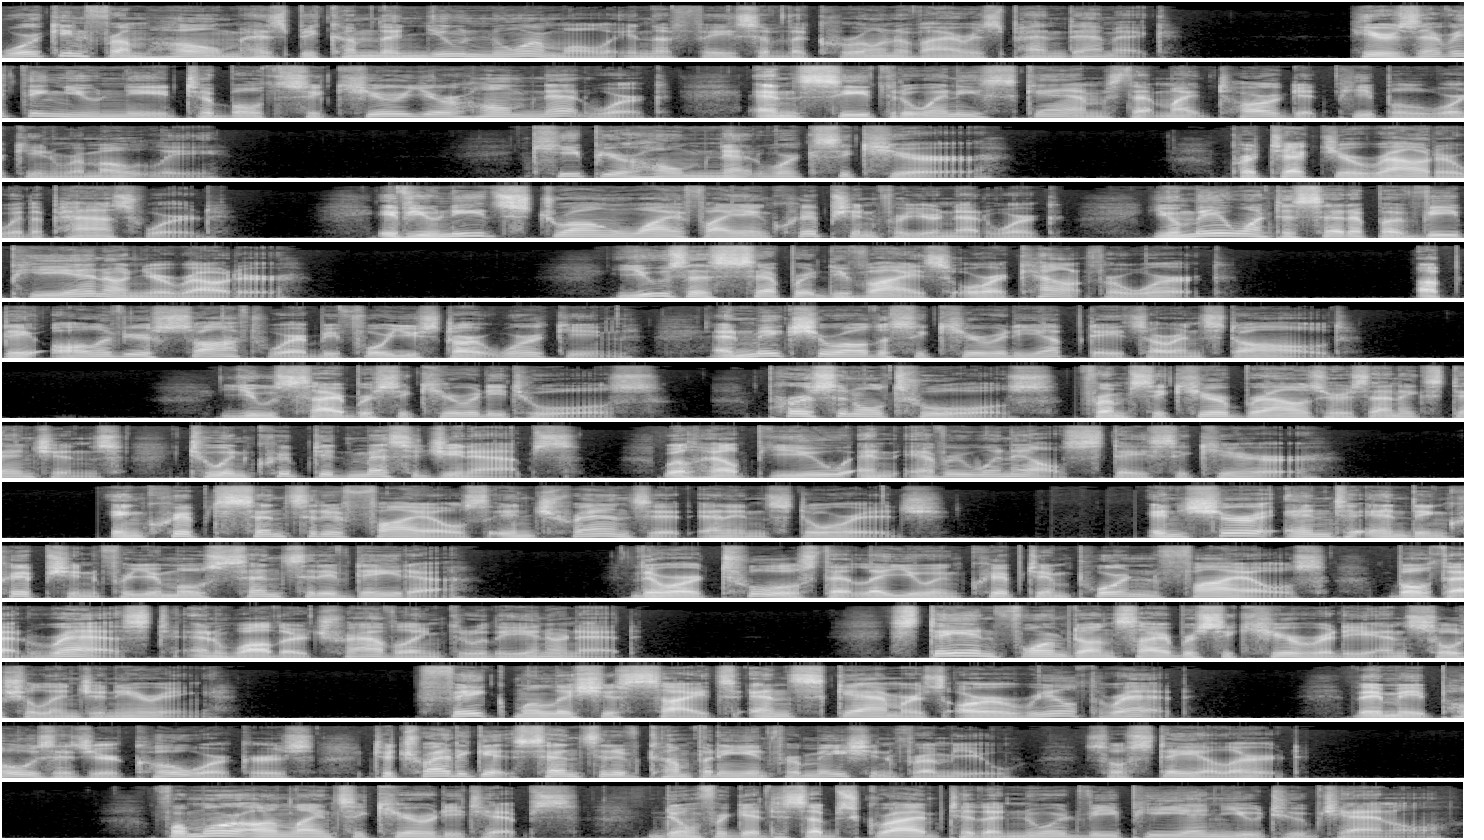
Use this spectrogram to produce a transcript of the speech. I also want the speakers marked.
Speaker 1: Working from home has become the new normal in the face of the coronavirus pandemic. Here's everything you need to both secure your home network and see through any scams that might target people working remotely. Keep your home network secure. Protect your router with a password. If you need strong Wi-Fi encryption for your network, you may want to set up a VPN on your router. Use a separate device or account for work. Update all of your software before you start working and make sure all the security updates are installed. Use cybersecurity tools, personal tools, from secure browsers and extensions to encrypted messaging apps will help you and everyone else stay secure. Encrypt sensitive files in transit and in storage. Ensure end-to-end encryption for your most sensitive data. There are tools that let you encrypt important files both at rest and while they're traveling through the internet. Stay informed on cybersecurity and social engineering. Fake malicious sites and scammers are a real threat. They may pose as your coworkers to try to get sensitive company information from you, so stay alert. For more online security tips, don't forget to subscribe to the NordVPN YouTube channel.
